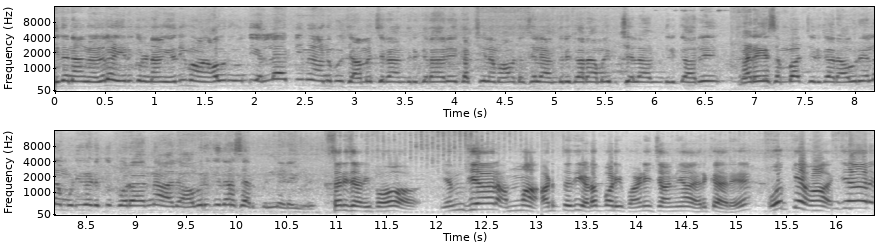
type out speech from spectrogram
இதை நாங்கள் அதெல்லாம் இருக்கிறோம். நாங்கள் எதையுமே அவர் வந்து எல்லாத்தையுமே அனுபவிச்சு அமைச்சராக இருந்திருக்கிறாரு கட்சியில் மாவட்ட செயலாக இருந்திருக்காரு அமைப்பு செயலாக இருந்திருக்காரு நிறைய சம்பாதிச்சிருக்காரு. அவர் எல்லாம் முடிவெடுத்து போறாருன்னா அது அவருக்கு தான் சார் பின்னடைவு. சரி சார் இப்போ எம்ஜிஆர் அம்மா அடுத்தது எடப்பாடி பழனிசாமியா இருக்காரு. ஓகேவா? எம்ஜிஆர்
